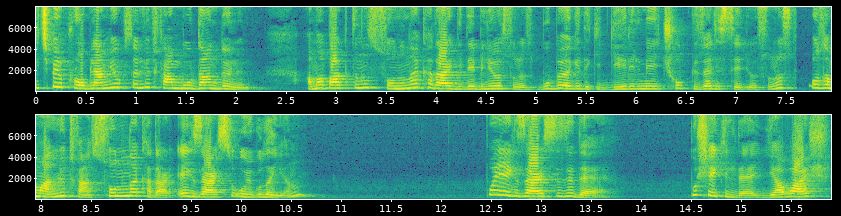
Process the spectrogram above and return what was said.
Hiçbir problem yoksa lütfen buradan dönün. Ama baktınız sonuna kadar gidebiliyorsunuz. Bu bölgedeki gerilmeyi çok güzel hissediyorsunuz. O zaman lütfen sonuna kadar egzersizi uygulayın. Bu egzersizi de bu şekilde yavaş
